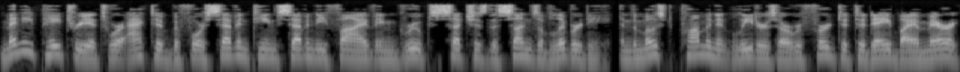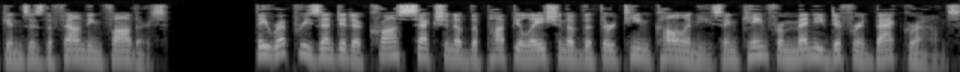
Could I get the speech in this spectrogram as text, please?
Many patriots were active before 1775 in groups such as the Sons of Liberty, and the most prominent leaders are referred to today by Americans as the Founding Fathers. They represented a cross-section of the population of the Thirteen Colonies and came from many different backgrounds.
